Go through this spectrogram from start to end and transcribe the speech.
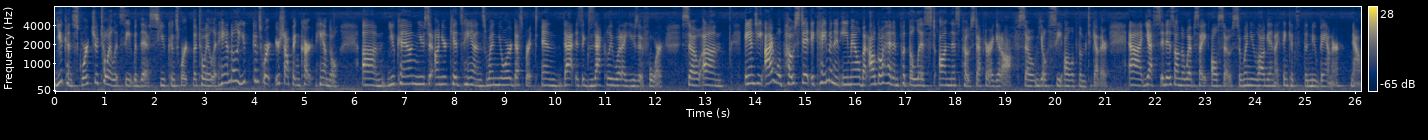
you can squirt your toilet seat with this. You can squirt the toilet handle. You can squirt your shopping cart handle. Um, you can use it on your kids' hands when you're desperate, and that is exactly what I use it for. So, um, Angie, I will post it. It came in an email, but I'll go ahead and put the list on this post after I get off, so you'll see all of them together. Uh, yes, it is on the website also, so when you log in, I think it's the new banner now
